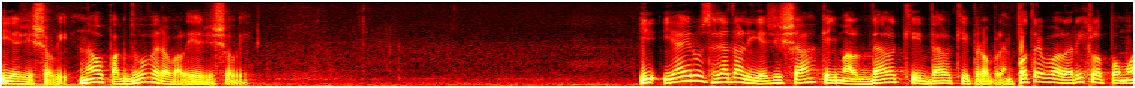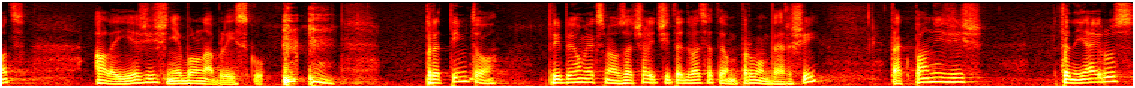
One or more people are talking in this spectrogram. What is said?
Ježišovi. Naopak dôveroval Ježišovi. Jairus hľadal Ježiša, keď mal veľký, veľký problém. Potreboval rýchlo pomoc, ale Ježiš nebol na blízku. Pred týmto príbehom, jak sme ho začali čítať v 21. verši, tak pán Ježiš, ten Jairus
